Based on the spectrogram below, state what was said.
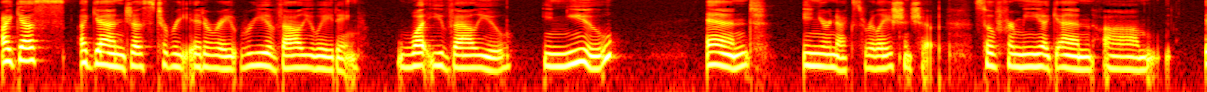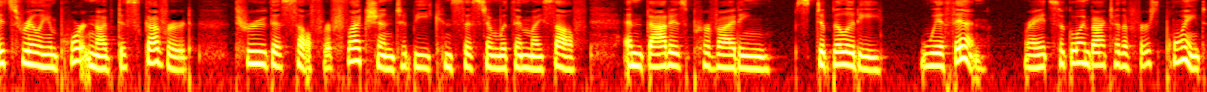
I guess again just to reiterate reevaluating what you value in you and in your next relationship. So for me again, um, it's really important. I've discovered through this self reflection to be consistent within myself, and that is providing stability within, right? So, going back to the first point,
